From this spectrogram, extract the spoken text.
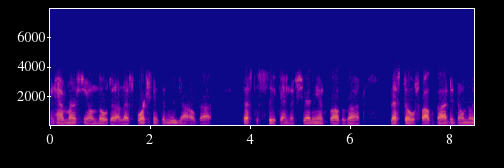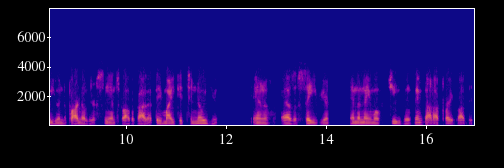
and have mercy on those that are less fortunate than we are, oh God. Bless the sick and the shut in, Father God. Bless those, Father God, that don't know you in the pardon of their sins, Father God, that they might get to know you and as a Savior in the name of Jesus. Then, God, I pray, God, that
